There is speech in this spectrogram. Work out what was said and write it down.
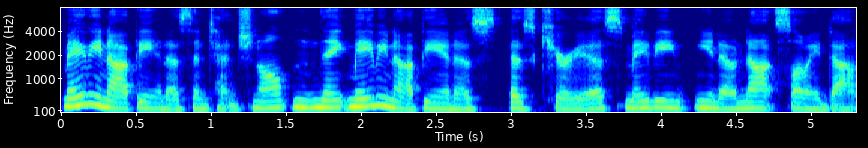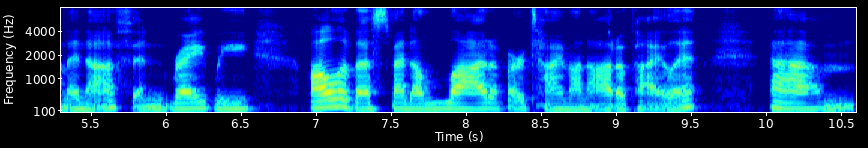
maybe not being as intentional, maybe not being as as curious, maybe you know not slowing down enough, and right, we all of us spend a lot of our time on autopilot. Um,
